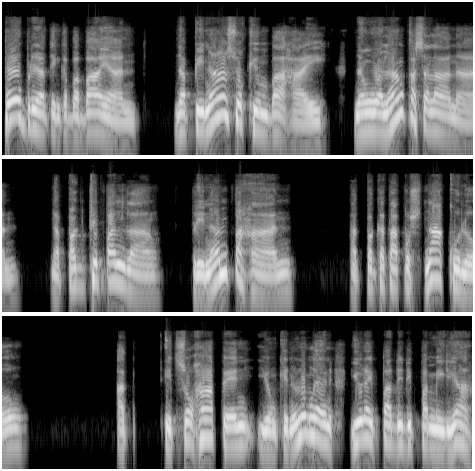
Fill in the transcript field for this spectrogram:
pobre nating kababayan na pinasok yung bahay ng walang kasalanan, na pagtripan lang, plinantahan, at pagkatapos nakulong, at it so happen, yung kinulong na yun, yun ay padre de pamilya.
